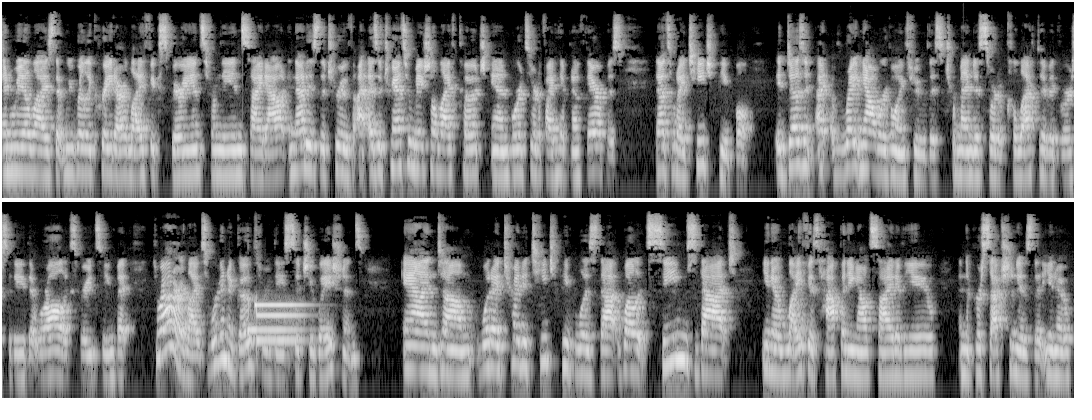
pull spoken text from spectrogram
and realize that we really create our life experience from the inside out. And that is the truth. As a transformational life coach and board certified hypnotherapist, that's what I teach people it doesn't I, right now we're going through this tremendous sort of collective adversity that we're all experiencing but throughout our lives we're going to go through these situations and um, what i try to teach people is that while it seems that you know life is happening outside of you and the perception is that you know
